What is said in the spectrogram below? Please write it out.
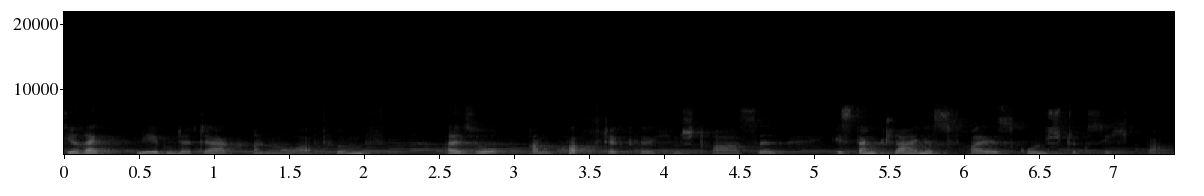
Direkt neben der Mauer 5, also am Kopf der Kirchenstraße, ist ein kleines freies Grundstück sichtbar.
